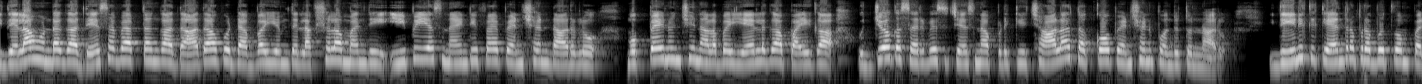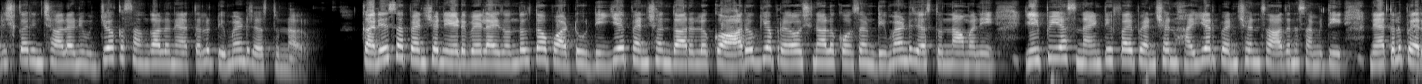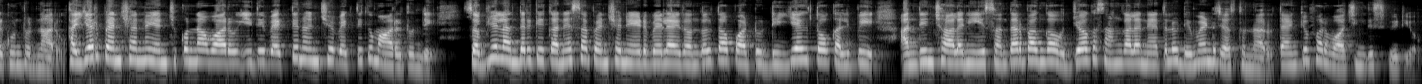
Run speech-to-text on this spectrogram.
ఇదిలా ఉండగా దేశవ్యాప్తంగా దాదాపు డెబ్బై ఎనిమిది లక్షల మంది ఈపీఎస్ నైంటీ ఫైవ్ పెన్షన్దారులు ముప్పై నుంచి నలభై ఏళ్ళుగా పైగా ఉద్యోగ సర్వీసు చేసినప్పటికీ చాలా తక్కువ పెన్షన్ పొందుతున్నారు. దీనికి కేంద్ర ప్రభుత్వం పరిష్కరించాలని ఉద్యోగ సంఘాల నేతలు డిమాండ్ చేస్తున్నారు. కనీస పెన్షన్ ఏడు వేల ఐదు వందలతో పాటు డిఏ పెన్షన్దారులకు ఆరోగ్య ప్రయోజనాల కోసం డిమాండ్ చేస్తున్నామని EPS ninety five pension higher pension సాధన సమితి నేతలు పేర్కొంటున్నారు. హయ్యర్ పెన్షన్ను ఎంచుకున్న వారు ఇది వ్యక్తి నుంచి వ్యక్తికి మారుతుంది. సభ్యులందరికీ కనీస పెన్షన్ ఏడు వేల ఐదు వందలతో పాటు డిఏతో కలిపి అందించాలని ఈ సందర్భంగా ఉద్యోగ సంఘాల నేతలు డిమాండ్ చేస్తున్నారు. Thank you for watching this video.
